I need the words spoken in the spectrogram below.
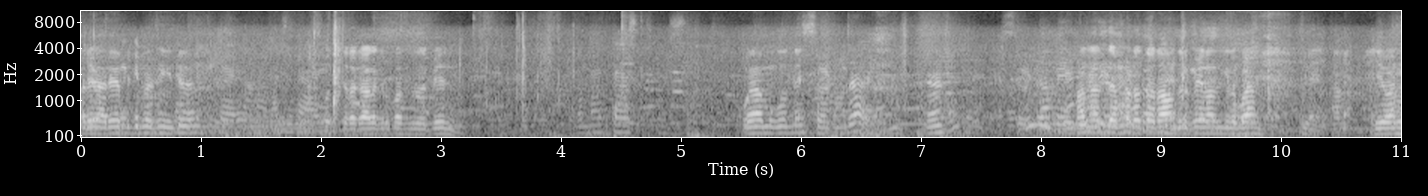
අර අර පිටිපස්සේ ඉතල. කොච්චර කාලයකට පස්සේද පේන්නේ? ඔයා මොකද? ඇස් වලටම දාන්න ඈ? කන්නඩ දැම්මට වඩා හොඳට පේනවද කියලා බලන්න. කියවන්න.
